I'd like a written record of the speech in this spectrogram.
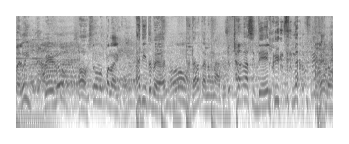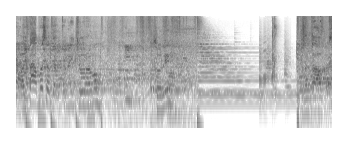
Uy, Belo. Oh. Gusto mo magpalay po? ah, dito ba yan? Oo. Oh. Tara, tanong natin. Tanga si Delo yung sinabi oh. Pagtapos, oh, ganito na yung tsura mo. Sulin. Walang tao, pre.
